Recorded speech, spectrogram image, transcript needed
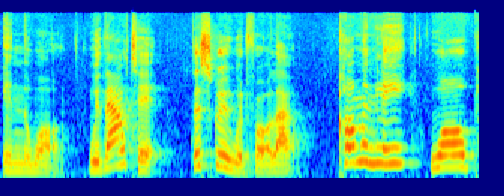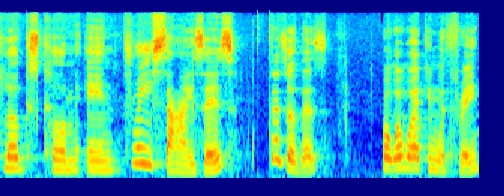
in the wall. Without it, the screw would fall out. Commonly, wall plugs come in three sizes. There's others, but we're working with three.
